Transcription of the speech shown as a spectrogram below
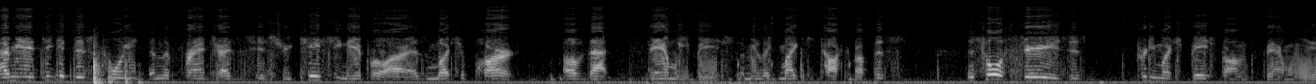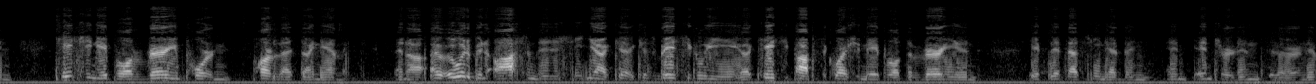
I mean, I think at this point in the franchise's history, Casey and April are as much a part of that family base. I mean, like Mikey talked about, this this whole series is pretty much based on family, and Casey and April are a very important part of that dynamic. And uh, it would have been awesome to just see, yeah, because basically uh, Casey pops the question to April at the very end if, if that scene had been in, entered into there. And it,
